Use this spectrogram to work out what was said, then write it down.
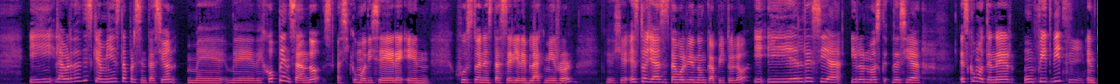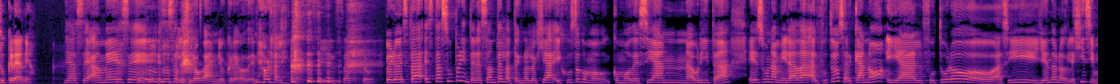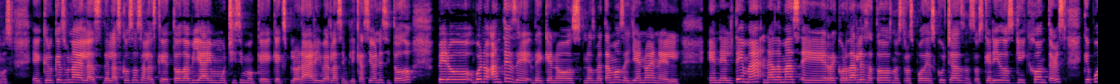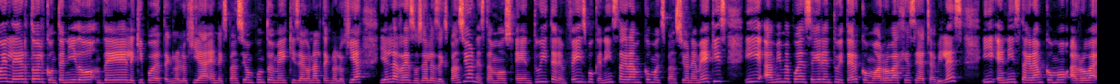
Y la verdad es que a mí esta presentación me, me dejó pensando, así como dice Ere en justo en esta serie de Black Mirror. Y dije, esto ya se está volviendo un capítulo. Y, y él decía, Elon Musk decía, es como tener un Fitbit sí. en tu cráneo. Ya sé, amé ese, ese es el eslogan, yo creo, de Neuralink. Sí, exacto. Pero está súper interesante la tecnología y justo como, como decían ahorita, es una mirada al futuro cercano y al futuro así yéndonos lejísimos. Eh, creo que es una de las, de las cosas en las que todavía hay muchísimo que, que explorar y ver las implicaciones y todo. Pero bueno, antes de, de que nos, nos metamos de lleno en el, en el tema, nada más eh, recordarles a todos nuestros podescuchas nuestros queridos Geek Hunters, que pueden leer todo el contenido del equipo de tecnología en expansión.mx diagonal tecnología y en las redes sociales de expansión. Estamos en Twitter, en Facebook, en Instagram como expansión MX y a mí me pueden seguir en Twitter como arroba y en Instagram como arroba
